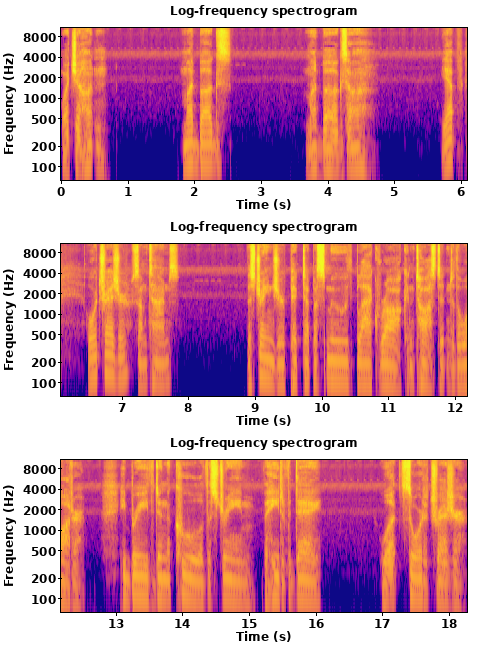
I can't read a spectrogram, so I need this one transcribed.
What you hunting? Mud bugs. Mud bugs, huh? Yep, or treasure sometimes. The stranger picked up a smooth black rock and tossed it into the water. He breathed in the cool of the stream, the heat of the day. What sort of treasure?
